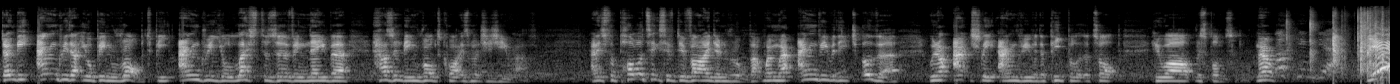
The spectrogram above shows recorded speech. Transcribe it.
don't be angry that you're being robbed. Be angry your less deserving neighbour hasn't been robbed quite as much as you have. And it's the politics of divide and rule that when we're angry with each other, we're not actually angry with the people at the top who are responsible. Now, yeah. yeah. Yes.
